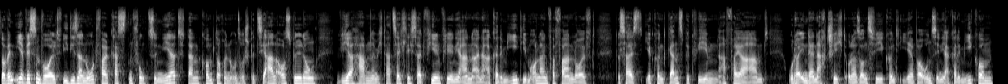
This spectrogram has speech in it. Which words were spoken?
So, wenn ihr wissen wollt, wie dieser Notfallkasten funktioniert, dann kommt doch in unsere Spezialausbildung. Wir haben nämlich tatsächlich seit vielen, vielen Jahren eine Akademie, die im Online-Verfahren läuft. Das heißt, ihr könnt ganz bequem nach Feierabend oder in der Nachtschicht oder sonst wie könnt ihr bei uns in die Akademie kommen.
